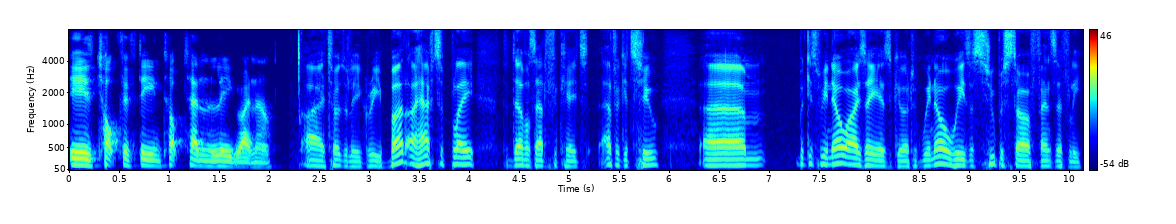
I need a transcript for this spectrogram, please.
he is top 15, top 10 in the league right now. I totally agree. But I have to play the devil's advocate, advocate too, um, because we know Isaiah is good. We know he's a superstar offensively,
